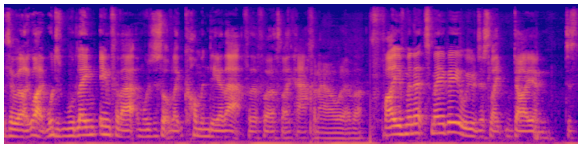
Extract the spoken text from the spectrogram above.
So we we're like, right, we'll just we'll aim, aim for that, and we'll just sort of like commandeer that for the first like half an hour or whatever. Five minutes maybe. We were just like dying. Just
